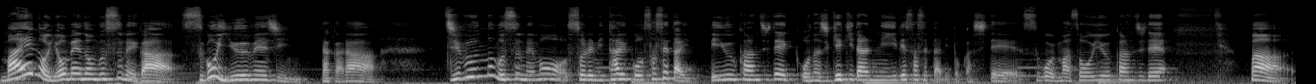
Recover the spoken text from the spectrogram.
前の嫁の娘がすごい有名人だから自分の娘もそれに対抗させたいっていう感じで同じ劇団に入れさせたりとかしてすごいまあそういう感じでまあ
